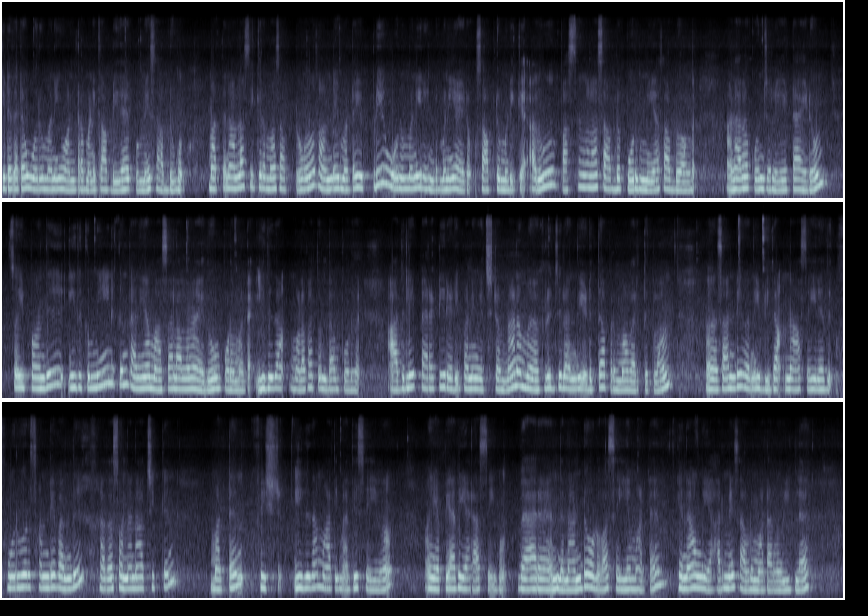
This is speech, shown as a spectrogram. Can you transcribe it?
கிட்டத்தட்ட ஒரு மணி ஒன்றரை மணிக்கு அப்படி தான் எப்போவுமே சாப்பிடுவோம். மற்ற நாளெலாம் சீக்கிரமாக சாப்பிட்ருவோம் சண்டே மட்டும் எப்படியும் ஒரு மணி ரெண்டு மணி ஆகிடும் சாப்பிட்டு முடிக்க. அதுவும் பசங்களாம் சாப்பிட பொறுமையாக சாப்பிடுவாங்க. அதனால் கொஞ்சம் லேட்டாகிடும் ஸோ இப்போ வந்து இதுக்கு மீனுக்குன்னு தனியாக மசாலாலாம் நான் எதுவும் போட மாட்டேன். இதுதான் மிளகாத்தூள் தான் போடுவேன். அதிலே பரட்டி ரெடி பண்ணி வச்சிட்டோம்னா நம்ம ஃப்ரிட்ஜிலேருந்து எடுத்து அப்புறமா வறுத்துக்கலாம். சண்டே வந்து இப்படி தான் நான் செய்கிறது ஒரு ஒரு சண்டே வந்து அதான் சொன்னேன்னா சிக்கன் மட்டன் ஃபிஷ் இது தான் மாற்றி மாற்றி செய்வோம் எப்போயாவது யாராவது செய்வோம். வேறு இந்த நண்டு அவ்வளோவா செய்ய மாட்டேன். ஏன்னா அவங்க யாருமே சாப்பிட மாட்டாங்க வீட்டில்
